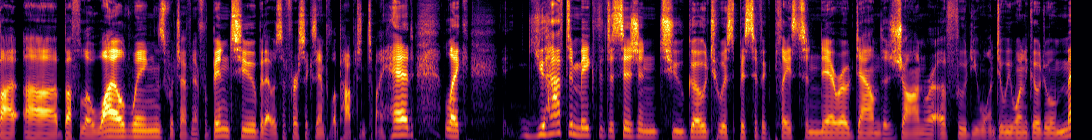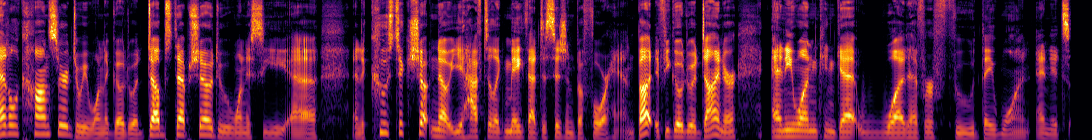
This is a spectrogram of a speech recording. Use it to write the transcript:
uh, Buffalo Wild Wings, which I've never been to, but that was the first example that popped into my head. Like, you have to make the decision to go to a specific place to narrow down the genre of food you want. Do we want to go to a metal concert? Do we want to go to a dubstep show? Do we want to see uh, an acoustic show? No, you have to like make that decision beforehand. But if you go to a diner, anyone can get whatever food they want, and it's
